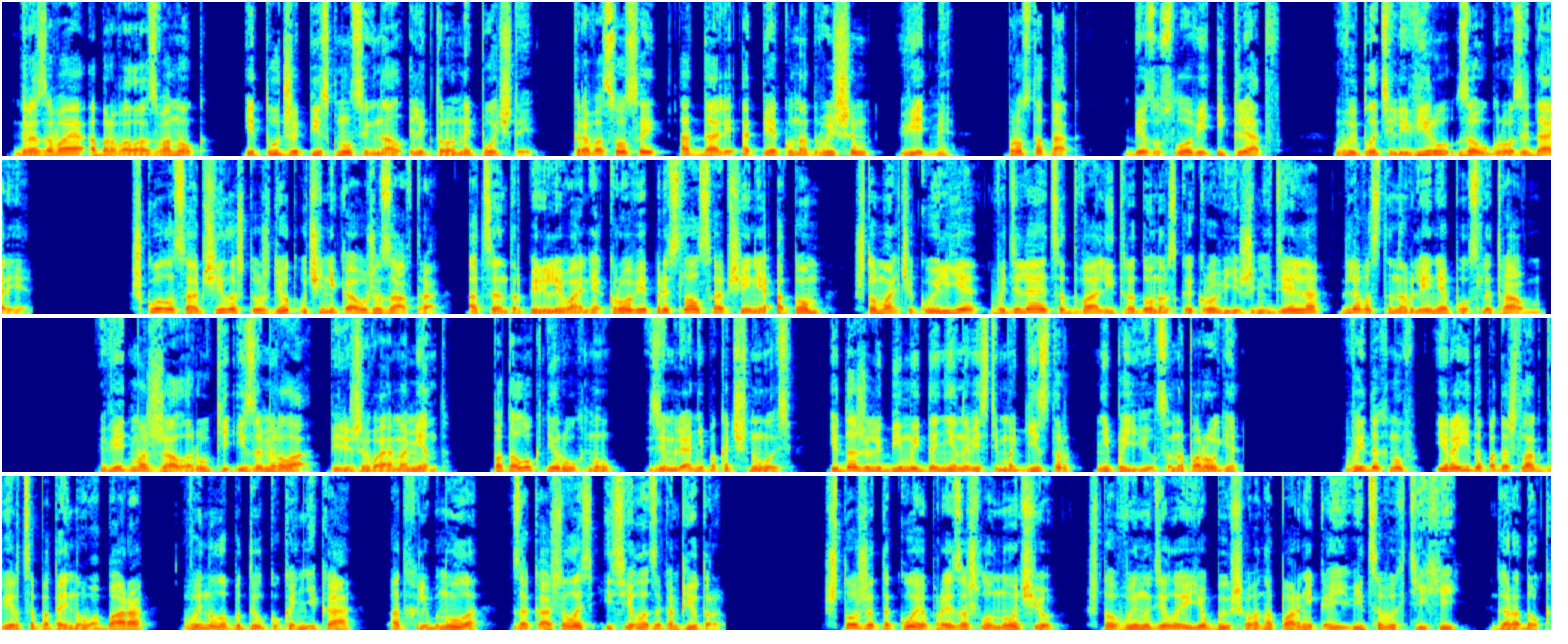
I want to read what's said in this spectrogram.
Грозовая оборвала звонок. И тут же пискнул сигнал электронной почты. Кровососы отдали опеку над высшим ведьме. Просто так, без условий и клятв. Выплатили Виру за угрозы Дарье. Школа сообщила, что ждет ученика уже завтра, а Центр переливания крови прислал сообщение о том, что мальчику Илье выделяется 2 литра донорской крови еженедельно для восстановления после травм. Ведьма сжала руки и замерла, переживая момент. Потолок не рухнул, земля не покачнулась, и даже любимый до ненависти магистр не появился на пороге. Выдохнув, Ираида подошла к дверце потайного бара, вынула бутылку коньяка, отхлебнула, закашлялась и села за компьютер. Что же такое произошло ночью, что вынудило ее бывшего напарника явиться в их тихий городок?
